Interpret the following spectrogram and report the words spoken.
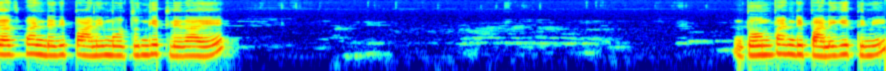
त्याच भांड्याने पाणी मोजून घेतलेलं आहे. दोन भांडी पाणी घेते मी.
